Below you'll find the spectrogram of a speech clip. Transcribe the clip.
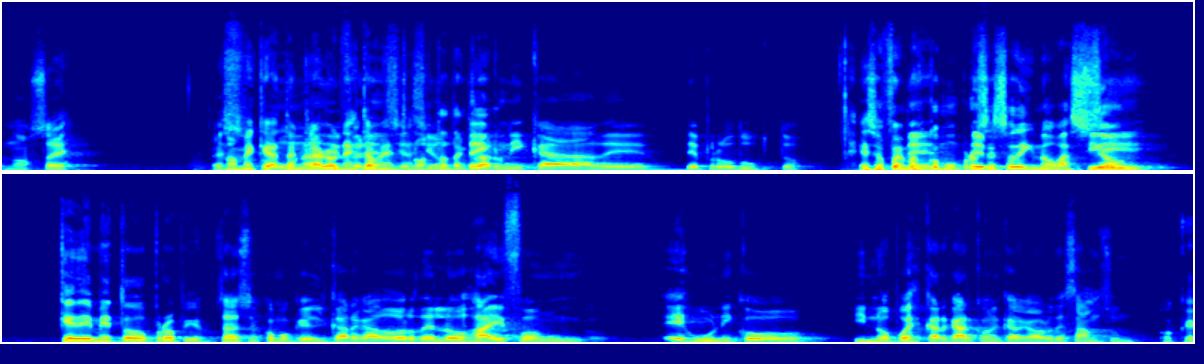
un... No sé. Eso me queda tan una claro, honestamente. No está tan claro. técnica de, de producto. Eso fue más De- como un de- proceso de, innovación Sí. que de método propio. O sea, eso es como que el cargador de los iPhone es único y no puedes cargar con el cargador de Samsung. Ok,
